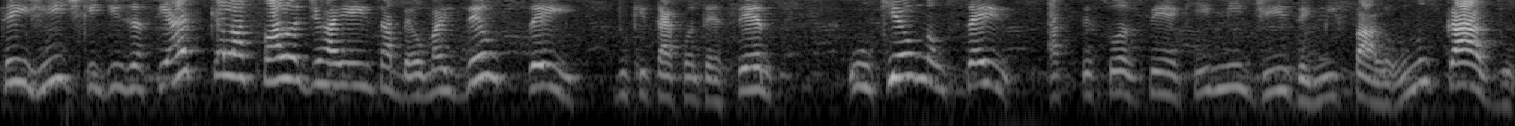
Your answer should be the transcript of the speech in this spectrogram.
Tem gente que diz assim, ah, porque ela fala de Rainha Isabel, mas eu sei do que está acontecendo. O que eu não sei, as pessoas vêm aqui e me dizem, me falam. No caso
